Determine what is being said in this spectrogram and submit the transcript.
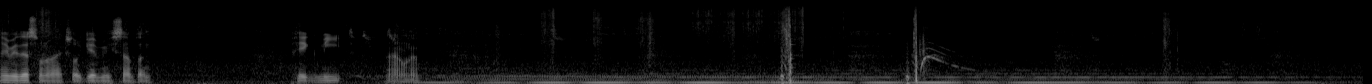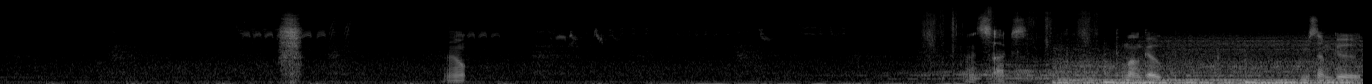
Maybe this one will actually give me something. Pig meat? I don't know. That sucks. Come on, goat. Give me some good.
